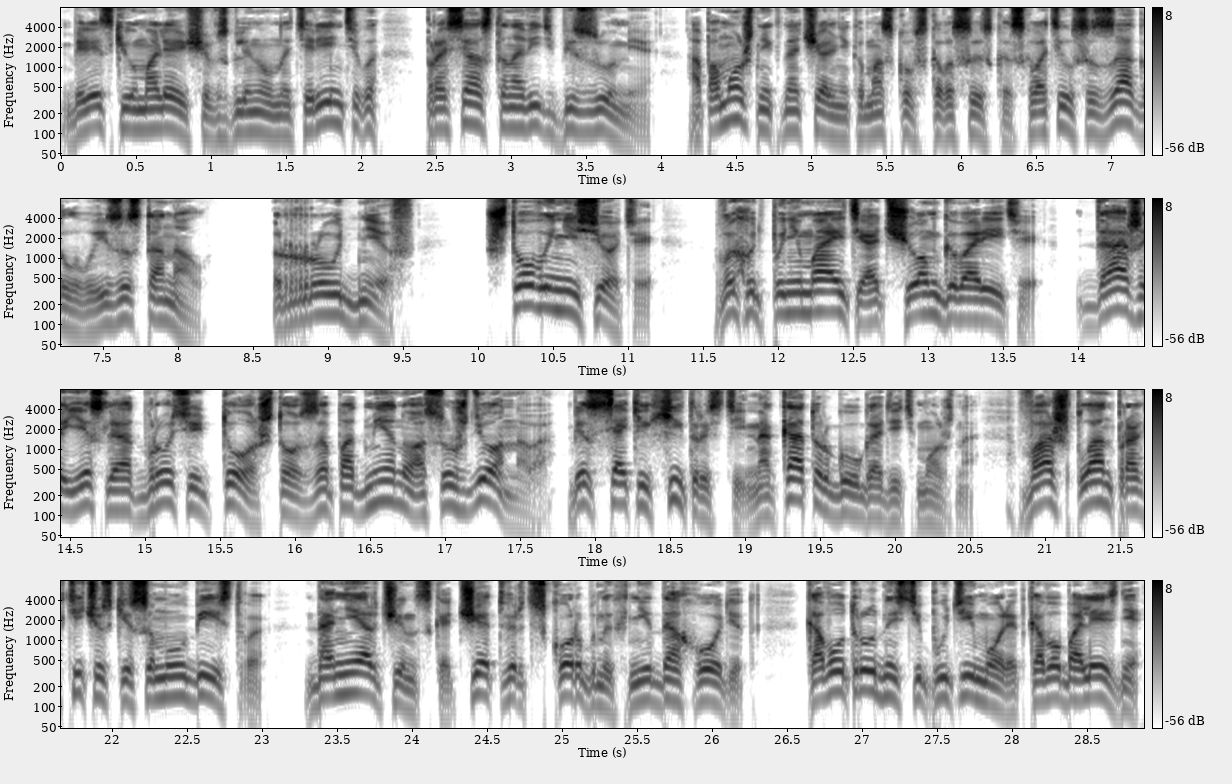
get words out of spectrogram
Белецкий умоляюще взглянул на Терентьева, прося остановить безумие, а помощник начальника московского сыска схватился за голову и застонал. «Руднев, что вы несете? Вы хоть понимаете, о чем говорите? Даже если отбросить то, что за подмену осужденного, без всяких хитростей, на каторгу угодить можно, ваш план практически самоубийство. До Нерчинска четверть скорбных не доходит. Кого трудности пути морят, кого болезни,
